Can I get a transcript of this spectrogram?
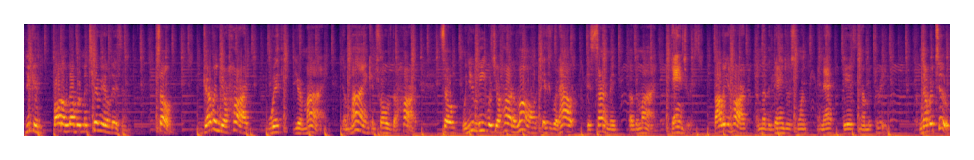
You can fall in love with materialism. So, govern your heart with your mind. The mind controls the heart. So, when you lead with your heart alone, it is without discernment of the mind. Dangerous. Follow your heart, another dangerous one, and that is number three. Number two,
